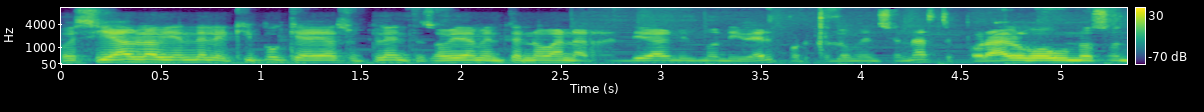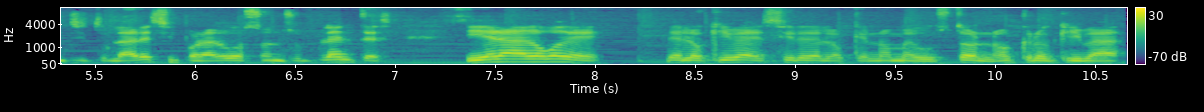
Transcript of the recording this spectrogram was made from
pues sí habla bien del equipo que haya suplentes. Obviamente no van a rendir al mismo nivel porque lo mencionaste. Por algo unos son titulares y por algo son suplentes. Y era algo de, de lo que iba a decir de lo que no me gustó, ¿no? Creo que iba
